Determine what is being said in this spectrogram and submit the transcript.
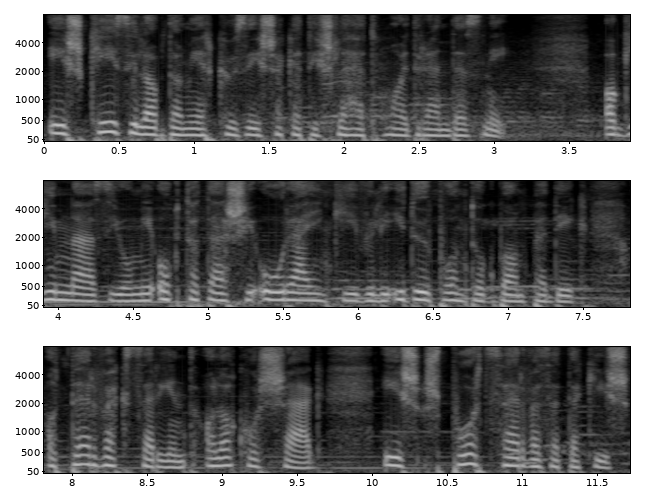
és kézilabda mérkőzéseket is lehet majd rendezni. A gimnáziumi oktatási óráin kívüli időpontokban pedig a tervek szerint a lakosság és sportszervezetek is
